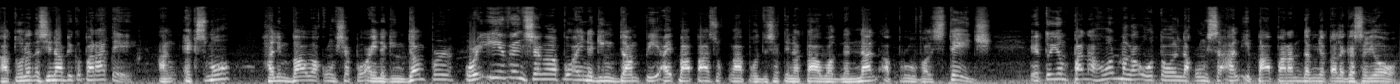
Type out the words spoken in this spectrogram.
Katulad na sinabi ko parate, ang ex mo, halimbawa kung siya po ay naging dumper or even siya nga po ay naging dumpy ay papasok nga po doon sa tinatawag na non-approval stage. Ito yung panahon mga utol na kung saan ipaparamdam niya talaga sa iyo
